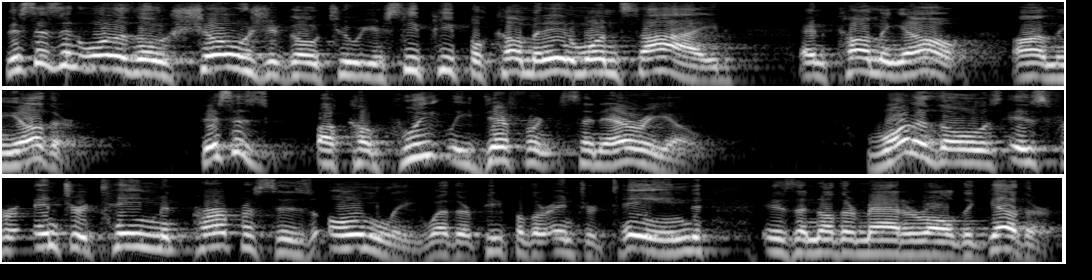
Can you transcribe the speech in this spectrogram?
This isn't one of those shows you go to where you see people coming in one side and coming out on the other. This is a completely different scenario. One of those is for entertainment purposes only. Whether people are entertained is another matter altogether.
